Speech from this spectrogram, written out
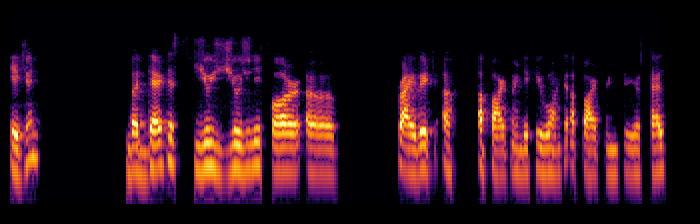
agent, but that is usually for a private uh, apartment if you want an apartment to yourself,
